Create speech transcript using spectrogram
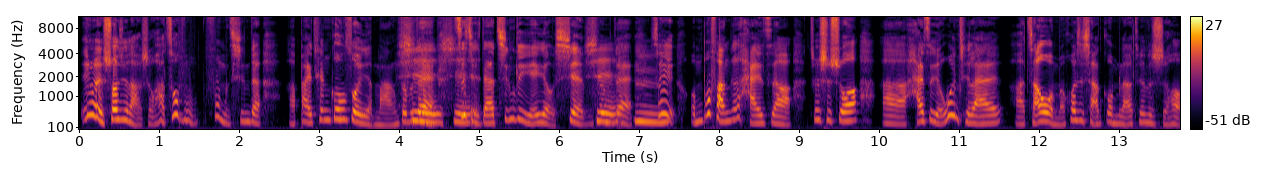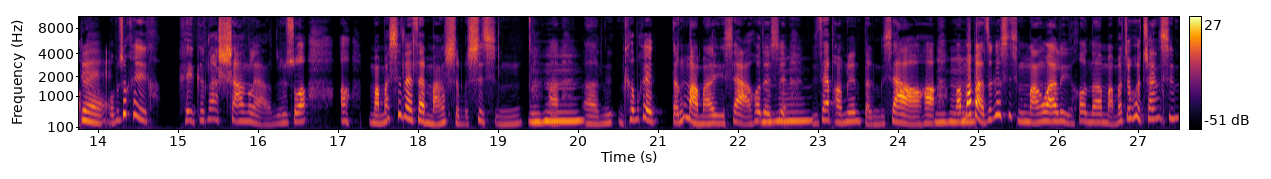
因为说句老实话，做父父母亲的啊、呃白天工作也忙，对不对？自己的精力也有限，对不对？嗯所以我们不妨跟孩子啊，就是说，呃，孩子有问题来啊、呃找我们，或是想要跟我们聊天的时候，对我们就可以可以跟他商量，就是说，哦，妈妈现在在忙什么事情？啊、呃，你你可不可以等妈妈一下，或者是你在旁边等一下哦，哈、嗯妈妈把这个事情忙完了以后呢，妈妈就会专心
